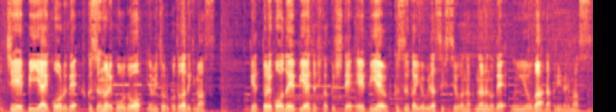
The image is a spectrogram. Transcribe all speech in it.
1API コールで複数のレコードを読み取ることができます。 GetRecord API と比較して API を複数回呼び出す必要がなくなるので、運用が楽になります。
